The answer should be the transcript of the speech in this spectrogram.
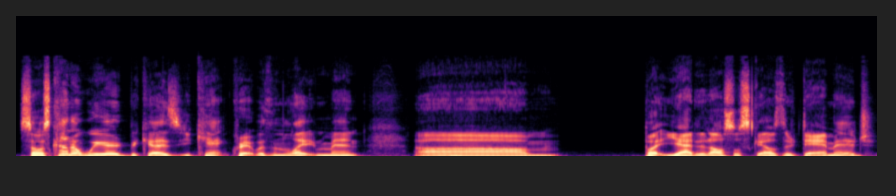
So it's kind of weird because you can't crit with enlightenment, um, but yet it also scales their damage.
